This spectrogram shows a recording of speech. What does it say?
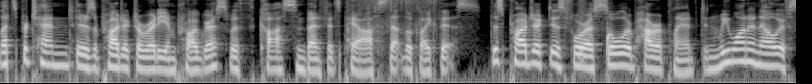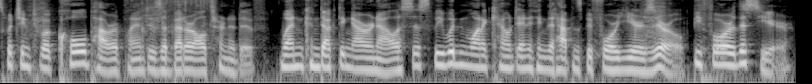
Let's pretend there's a project already in progress with costs and benefits payoffs that look like this. This project is for a solar power plant, and we want to know if switching to a coal power plant is a better alternative. When conducting our analysis, we wouldn't want to count anything that happens before year zero, before this year.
